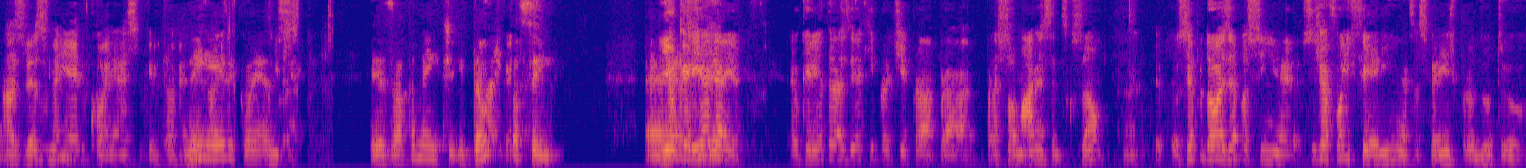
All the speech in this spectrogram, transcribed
Às vezes nem ele conhece o que ele está vendendo. Nem ele conhece. Exatamente. Então, Ai, tipo assim. É, e eu queria, se... Jair, eu queria trazer aqui para ti, para somar nessa discussão. É. Eu, eu, sempre dou um exemplo assim: é, você já foi em feirinha, essas feirinhas de produto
